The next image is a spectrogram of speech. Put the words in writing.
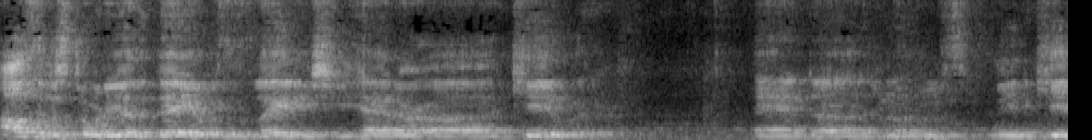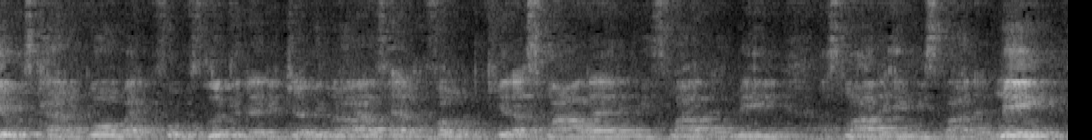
I was in the store the other day. It was this lady. She had her uh, kid with her, and uh, you know, was, me and the kid was kind of going back and forth, was looking at each other. You know, I was having fun with the kid. I smiled at him. He smiled at me. I smiled at him. He smiled at me.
